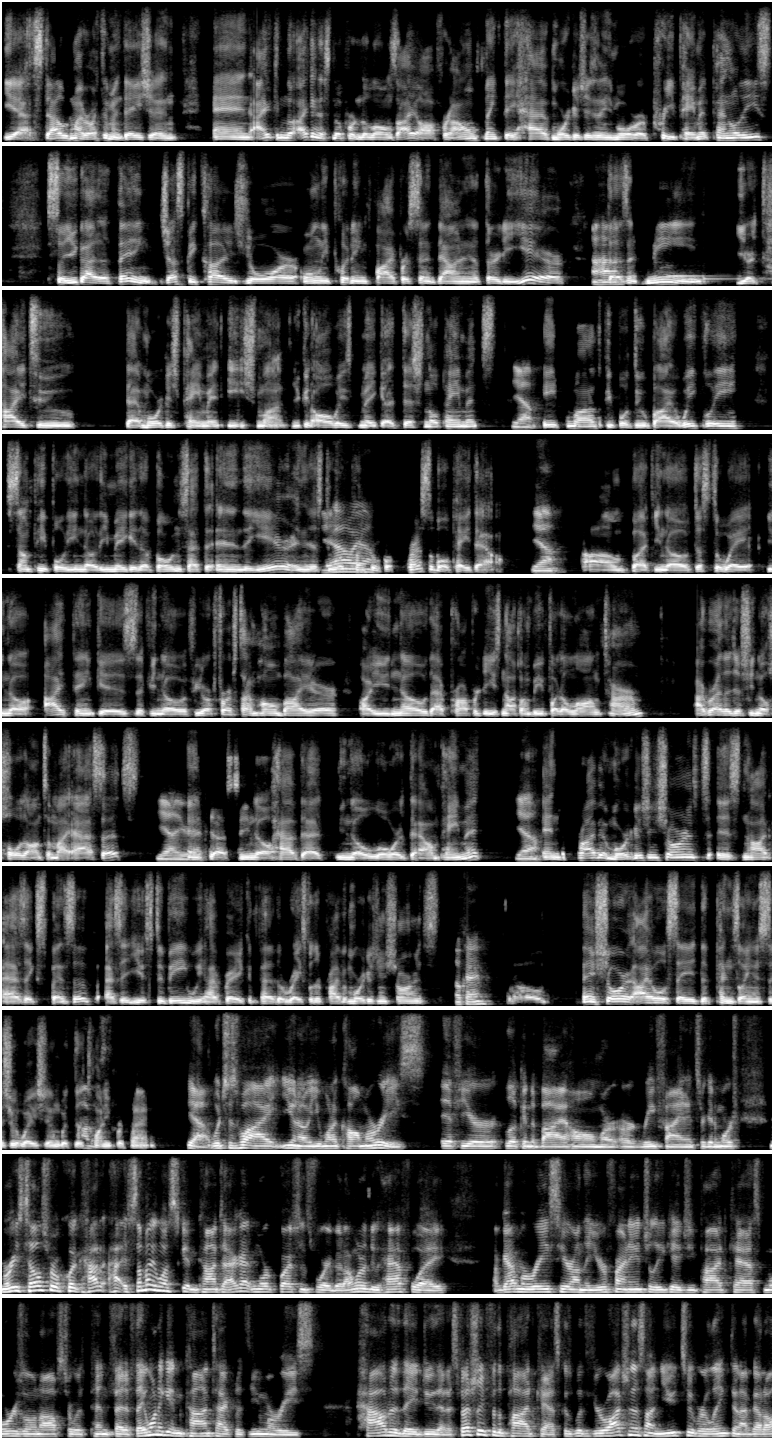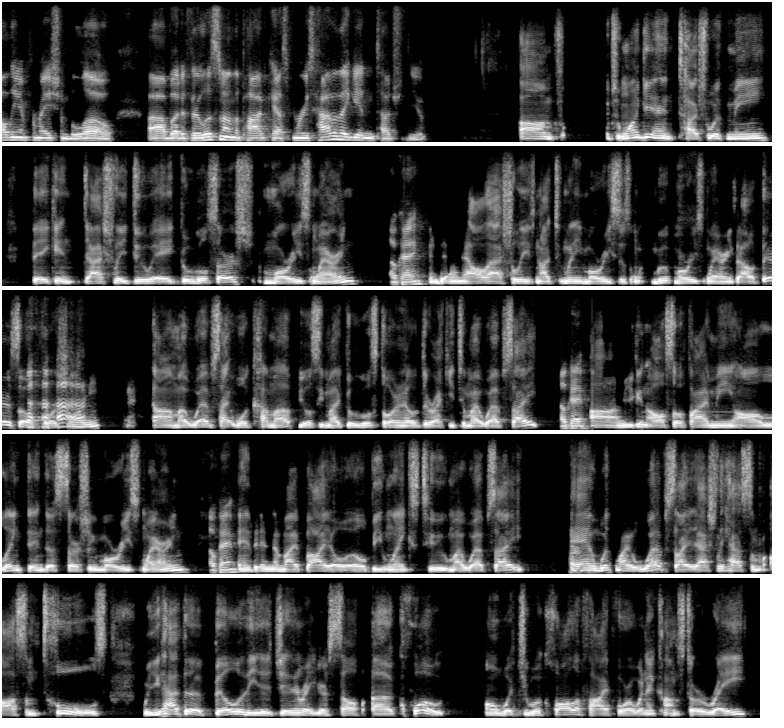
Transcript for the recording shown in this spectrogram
Yes, that was my recommendation. And I can I can just know from the loans I offer, I don't think they have mortgages anymore or prepayment penalties. So you got to think just because you're only putting five percent down in a 30 year Uh-huh. doesn't mean you're tied to that mortgage payment each month. You can always make additional payments Yeah. each month. People do bi-weekly. Some people, you know, they may get a bonus at the end of the year and just do Yeah, a yeah. principal, principal pay down. Yeah. Um, but you know, just the way you know, I think is if you know if you're a first time home buyer or you know that property is not going to be for the long term, I'd rather just you know hold on to my assets Yeah. You're and right. just you know have that you know lower down payment. Yeah. And the private mortgage insurance is not as expensive as it used to be. We have very competitive rates with the private mortgage insurance. Okay. So, in short, I will say it depends on your situation with the twenty percent. Yeah, which is why you know you want to call Maurice if you're looking to buy a home or, or refinance or get a mortgage. Maurice, tell us real quick how, how if somebody wants to get in contact. I got more questions for you, but I want to do halfway. I've got Maurice here on the Your Financial EKG podcast, mortgage loan officer with PenFed. If they want to get in contact with you, Maurice, how do they do that? Especially for the podcast, because if you're watching this on YouTube or LinkedIn, I've got all the information below. Uh, but if they're listening on the podcast, Maurice, how do they get in touch with you? Um, if you want to get in touch with me, they can actually do a Google search, Maurice Waring, Okay. and then I'll actually, it's not too many Maurice's, Maurice Warings out there. So fortunately, um, my website will come up. You'll see my Google store and it'll direct you to my website. Okay. Um, you can also find me on LinkedIn, just searching Maurice Waring. Okay. And then in my bio, it'll be links to my website. And with my website, it actually has some awesome tools where you have the ability to generate yourself a quote on what you will qualify for when it comes to rate,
